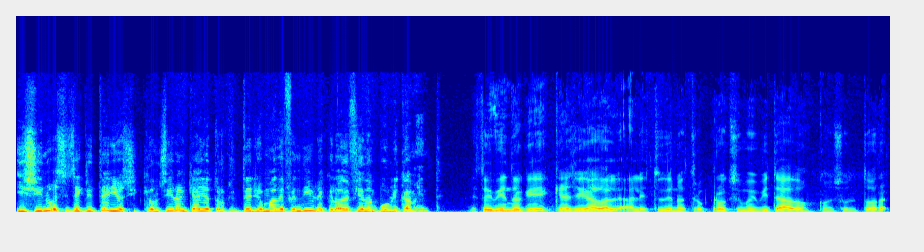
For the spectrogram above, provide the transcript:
Y si no es ese criterio, si consideran que hay otros criterios más defendibles, que lo defiendan públicamente. Estoy viendo que, ha llegado al, al estudio nuestro próximo invitado, consultor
